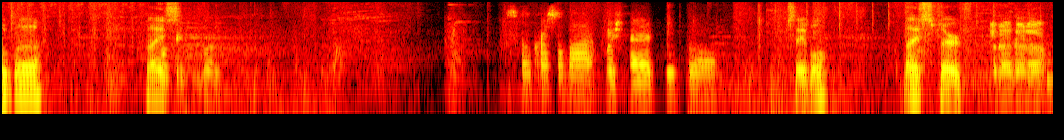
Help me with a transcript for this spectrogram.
Hoopa. Nice. Still Crystal bot. Push head with, uh, Sable. Nice surf. Dodo, dodo.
